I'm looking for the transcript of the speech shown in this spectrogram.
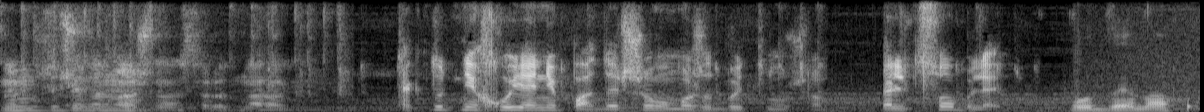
Ну, ему тут что-то нужно, срут народ. Так тут нихуя не падает, что ему может быть нужно? Кольцо, блядь? УД, нахуй.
